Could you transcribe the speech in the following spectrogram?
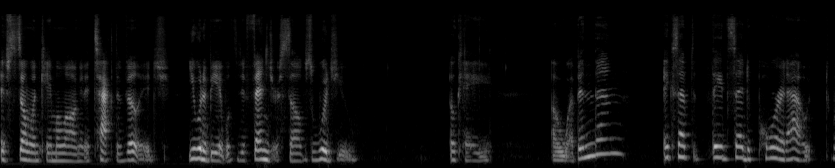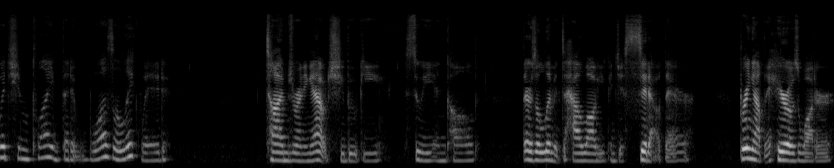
If someone came along and attacked the village, you wouldn't be able to defend yourselves, would you? Okay, a weapon then? Except they'd said to pour it out, which implied that it was a liquid. Time's running out, Shibuki, Suien called. There's a limit to how long you can just sit out there. Bring out the hero's water,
